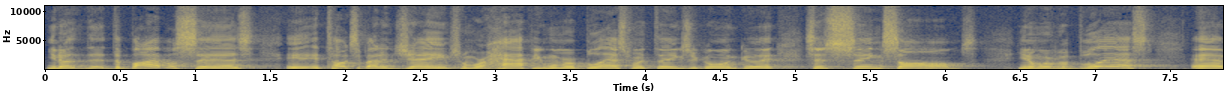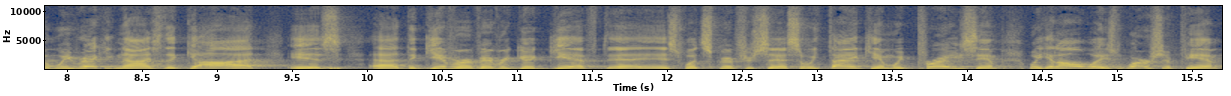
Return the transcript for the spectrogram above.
You know, the, the Bible says, it, it, talks about in James, when we're happy, when we're blessed, when things are going good, it says, sing psalms. You know, when we're blessed, uh, we recognize that God is uh, the giver of every good gift, uh, is what Scripture says. So we thank Him, we praise Him. We can always worship Him.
